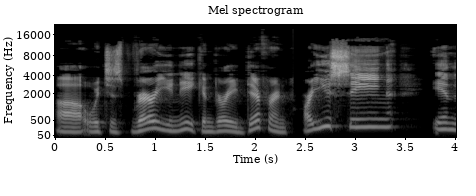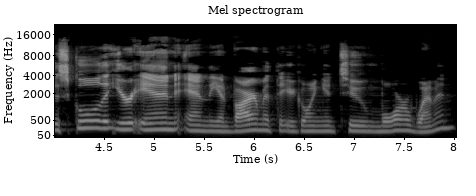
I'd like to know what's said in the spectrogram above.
uh, which is very unique and very different. Are you seeing in the school that you're in and the environment that you're going into more women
